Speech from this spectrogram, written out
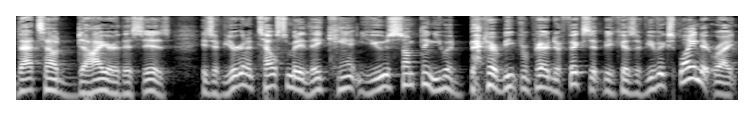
That's how dire this is. Is if you're going to tell somebody they can't use something, you had better be prepared to fix it because if you've explained it right,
